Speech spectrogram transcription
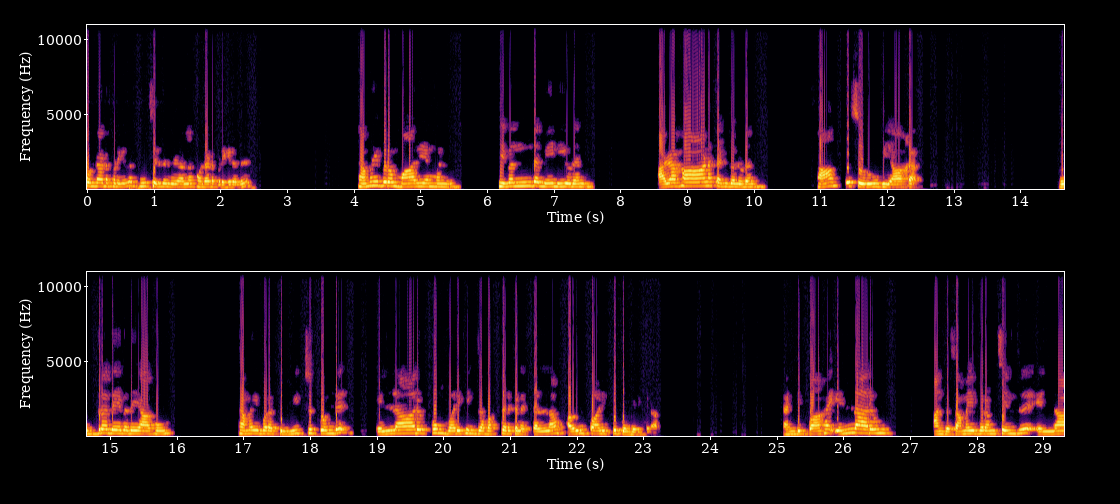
கொண்டாடப்படுகிறது பூச்செறிதல் விழா எல்லாம் கொண்டாடப்படுகிறது. சமயபுரம் மாரியம்மன் சிவந்த மேனியுடன் அழகான கண்களுடன் சாந்த சுரூபியாக ருத்ர தேவதையாகவும் சமயபுரத்தில் வீற்றுக்கொண்டு எல்லாருக்கும் வருகின்ற பக்தர்களுக்கெல்லாம் அருள்பாலித்துக் கொண்டிருக்கிறார். கண்டிப்பாக எல்லாரும் அந்த சமயபுரம் சென்று எல்லா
